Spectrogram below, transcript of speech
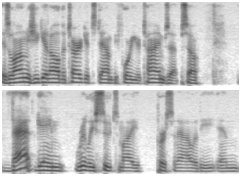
as long as you get all the targets down before your time's up. So that game really suits my personality and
